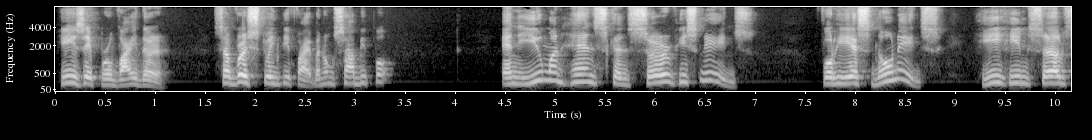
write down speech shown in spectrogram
He is a provider. Sa verse 25, anong sabi po? And human hands can serve His needs, for He has no needs. He Himself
